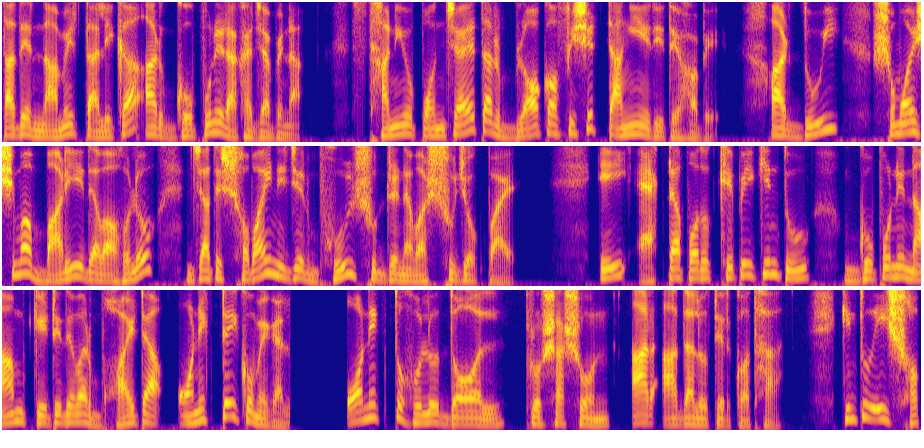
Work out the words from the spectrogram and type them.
তাদের নামের তালিকা আর গোপনে রাখা যাবে না। স্থানীয় পঞ্চায়েত আর ব্লক অফিসে টাঙিয়ে দিতে হবে। আর দুই, সময়সীমা বাড়িয়ে দেওয়া হলো যাতে সবাই নিজের ভুল শুধরে নেওয়ার সুযোগ পায়। এই একটা পদক্ষেপেই কিন্তু গোপনে নাম কেটে দেওয়ার ভয়টা অনেকটাই কমে গেল। অনেক তো হলো দল, প্রশাসন আর আদালতের কথা। কিন্তু এই সব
